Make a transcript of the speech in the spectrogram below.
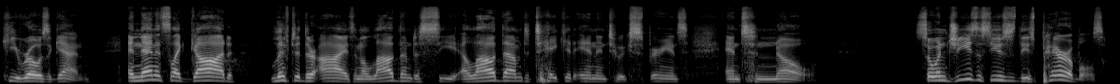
he rose again. And then it's like God lifted their eyes and allowed them to see, allowed them to take it in and to experience and to know. So, when Jesus uses these parables,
